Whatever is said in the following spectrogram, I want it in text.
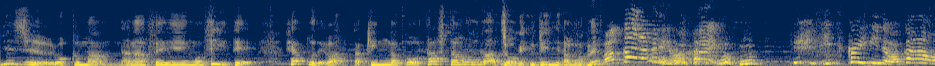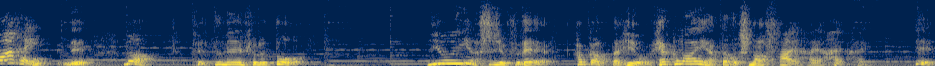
26万7千円を引いて、100で割った金額を足したものが上限金になるのね。うん、。わからへんわ。はい。いつか聞いてわからんわ。はい。で、まあ、説明すると、入院や手術でかかった費用が100万円やったとします。はいはいはいはい。で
